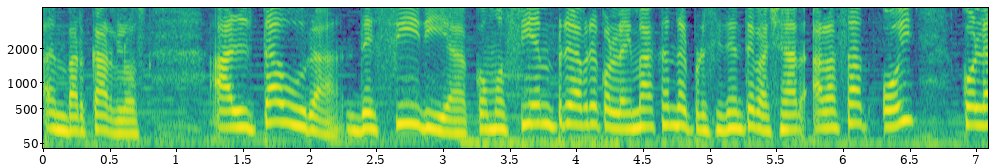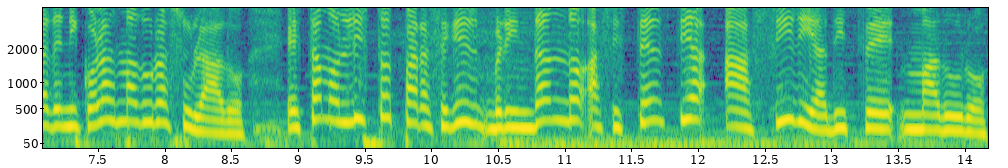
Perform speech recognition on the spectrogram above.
a embarcarlos. Altaura de Siria, como siempre, abre con la imagen del presidente Bashar al-Assad, hoy con la de Nicolás Maduro a su lado. Estamos listos para seguir brindando asistencia a Siria, dice Maduro.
